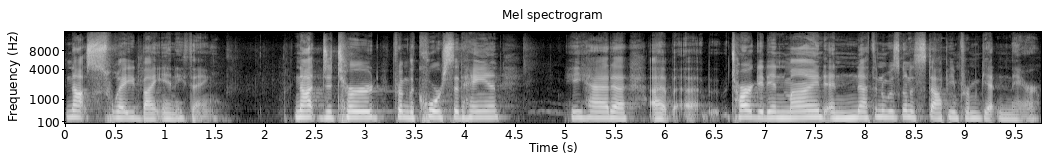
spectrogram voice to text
not swayed by anything, not deterred from the course at hand. He had a, a, a target in mind, and nothing was going to stop him from getting there.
